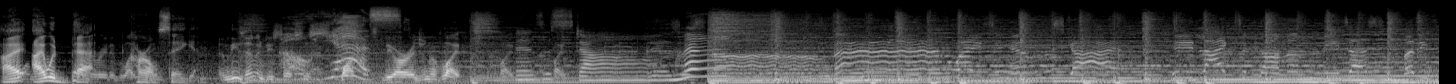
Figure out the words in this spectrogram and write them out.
I, I would bet Carl Sagan. And these energy sources oh, yes. the origin of life. life. There's a star waiting in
